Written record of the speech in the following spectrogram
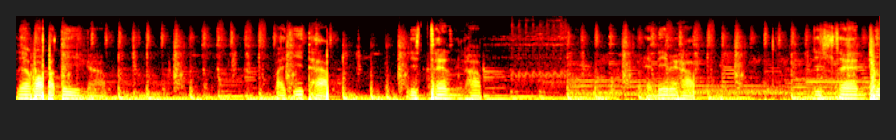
เลือก property ครับ ไปที่แท็บ listen ครับ เห็นนี่ไหมครับ listen to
